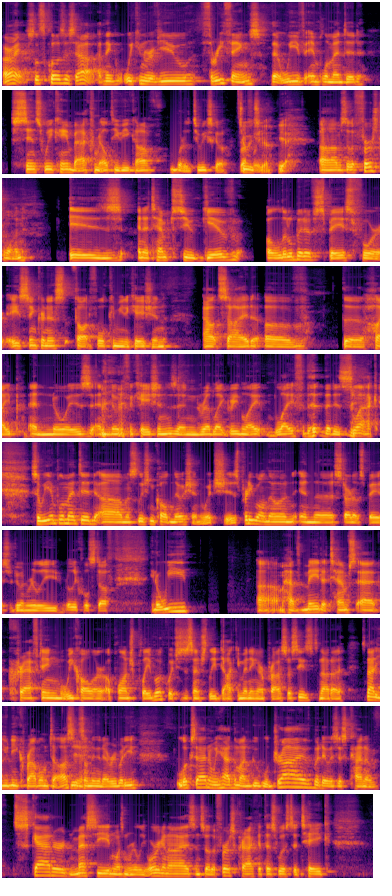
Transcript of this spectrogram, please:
All right, so let's close this out. I think we can review three things that we've implemented since we came back from LTV Conf. What is it, two weeks ago? two weeks ago yeah Um, so the first one is an attempt to give a little bit of space for asynchronous, thoughtful communication outside of the hype and noise and notifications and red light, green light life that, that is Slack. so we implemented um, a solution called Notion, which is pretty well known in the startup space. They're doing really, really cool stuff. You know, we um, have made attempts at crafting what we call our UpLaunch playbook, which is essentially documenting our processes. It's not a it's not a unique problem to us. Yeah. It's something that everybody looks at, and we had them on Google Drive, but it was just kind of scattered, and messy, and wasn't really organized. And so the first crack at this was to take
